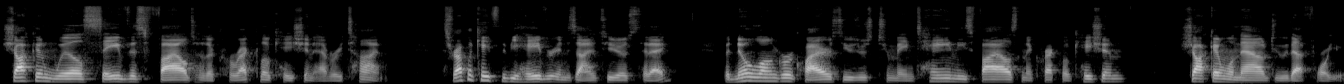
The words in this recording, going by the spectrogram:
Shotgun will save this file to the correct location every time. This replicates the behavior in design studios today, but no longer requires users to maintain these files in the correct location. Shotgun will now do that for you.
